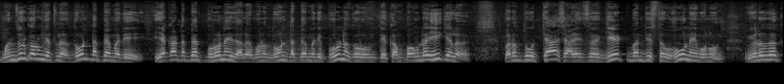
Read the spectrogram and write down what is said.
मंजूर करून घेतलं. दोन टप्प्यामध्ये एका टप्प्यात पूर्ण नाही झालं म्हणून दोन टप्प्यामध्ये पूर्ण करून ते कंपाऊंडही केलं. परंतु त्या शाळेचं गेट बंदिस्त होऊ नये म्हणून विरोधक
